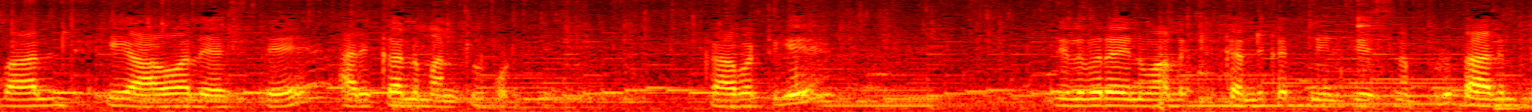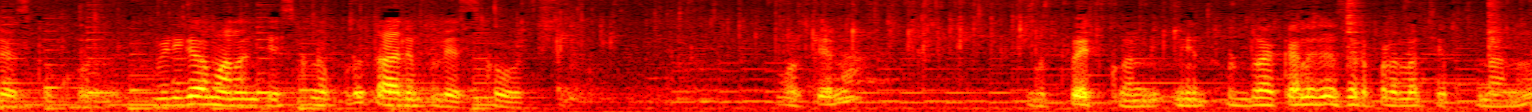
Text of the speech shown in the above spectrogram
బాలింటికి ఆవాలు వేస్తే అరికాళ్ళు మంటలు పుడతాయి. కాబట్టి డెలివరీ అయిన వాళ్ళకి కందికట్టి నీళ్ళు చేసినప్పుడు తాలింపులు వేసుకోకూడదు. విడిగా మనం చేసుకున్నప్పుడు తాలింపులు వేసుకోవచ్చు. ఓకేనా? గుర్తుపెట్టుకోండి. నేను రెండు రకాలుగా సరిపడలా చెప్తున్నాను.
